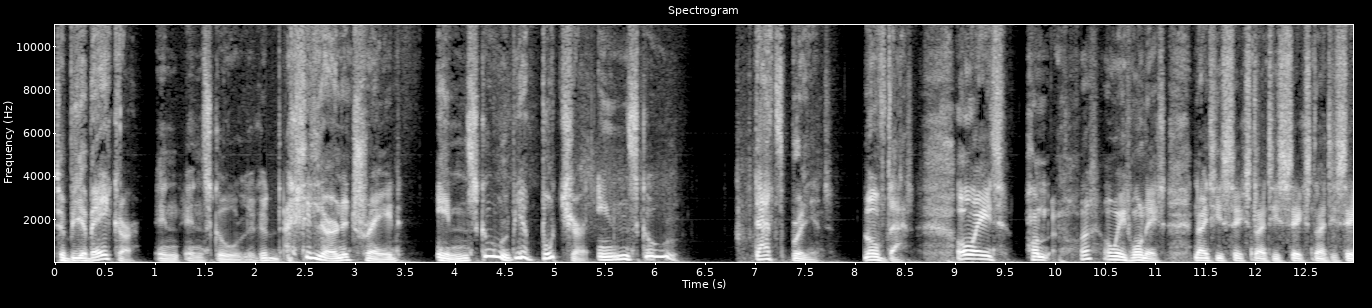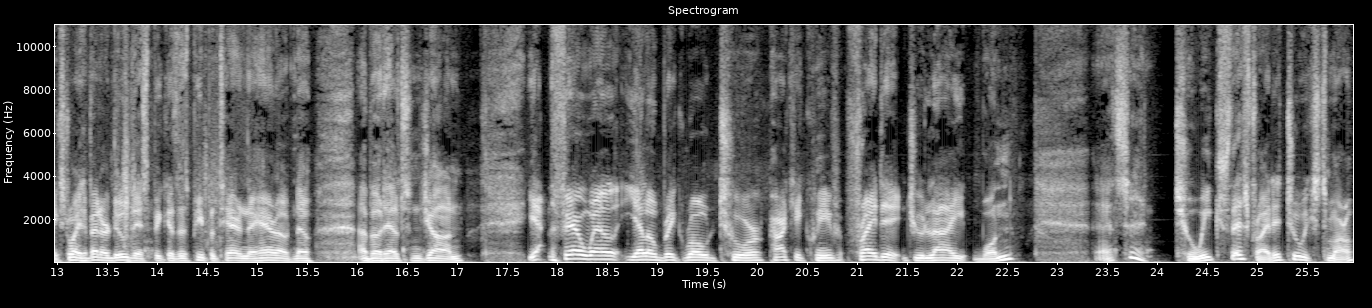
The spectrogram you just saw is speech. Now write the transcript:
to be a baker in in school. You could actually learn a trade in school, be a butcher in school. That's brilliant. Love that. 08 hun- what? 0818 96 96 96. Right, I better do this because there's people tearing their hair out now about Elton John. Yeah, the Farewell Yellow Brick Road Tour, Páirc Uí Chaoimh, Friday, July 1. That's it. Two weeks this Friday, two weeks tomorrow.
